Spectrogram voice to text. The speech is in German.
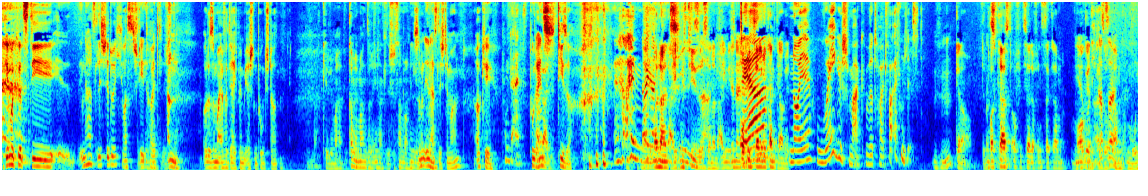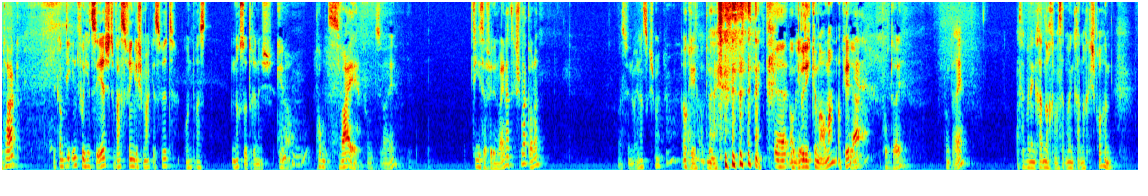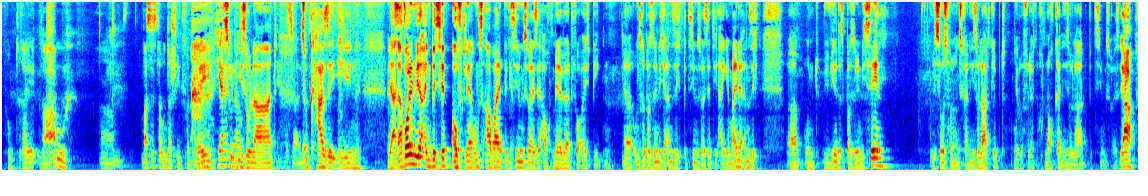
Gehen wir kurz die Inhaltsliste durch. Was steht heute an? Oder sollen wir einfach direkt beim ersten Punkt starten? Okay, wir machen, komm, wir machen so eine Inhaltsliste. Das haben wir noch nie Sollen wir eine. Inhaltsliste machen? Okay. Punkt 1. Punkt Punkt 1, eins. Teaser. Ein Nein, neuer oh nein, eigentlich nicht Teaser, sondern eigentlich Ja, nein. offizielle Der Bekanntgabe. neue Whey-Geschmack wird heute veröffentlicht. Genau. Den Podcast offiziell auf Instagram morgen, grad also sagen. am Montag. Bekommt die Info hier zuerst, was für ein Geschmack es wird und was noch so drin ist. Genau. Punkt 2. Punkt 2. Teaser für den Weihnachtsgeschmack, oder? Was für ein Weihnachtsgeschmack? Okay, okay. nein. nein. Äh, Würde ich, können wir auch machen, okay. Ja. Punkt 3. Punkt 3. Was hat man denn gerade noch, was hat man denn gerade noch gesprochen? Punkt 3 war, Puh. ähm, was ist der Unterschied von Whey ja, zu genau. Isolat, denn zu? Casein? Ja, da wollen wir ein bisschen Aufklärungsarbeit beziehungsweise auch Mehrwert für euch bieten. Äh, unsere persönliche Ansicht beziehungsweise die allgemeine Ansicht äh, und wie wir das persönlich sehen, wieso es von uns kein Isolat gibt oder vielleicht auch noch kein Isolat beziehungsweise ja,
